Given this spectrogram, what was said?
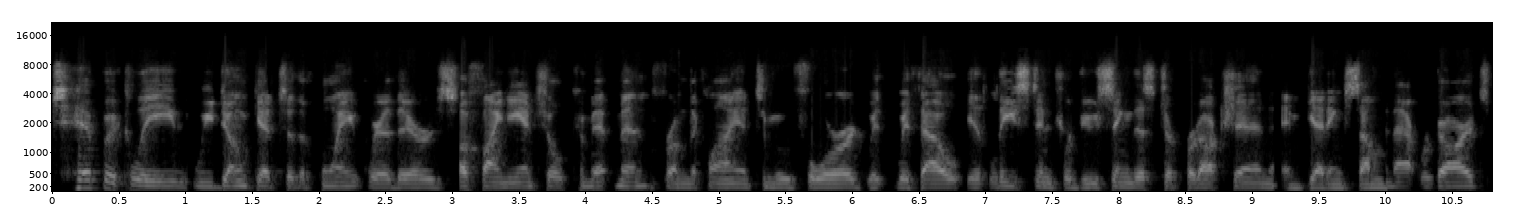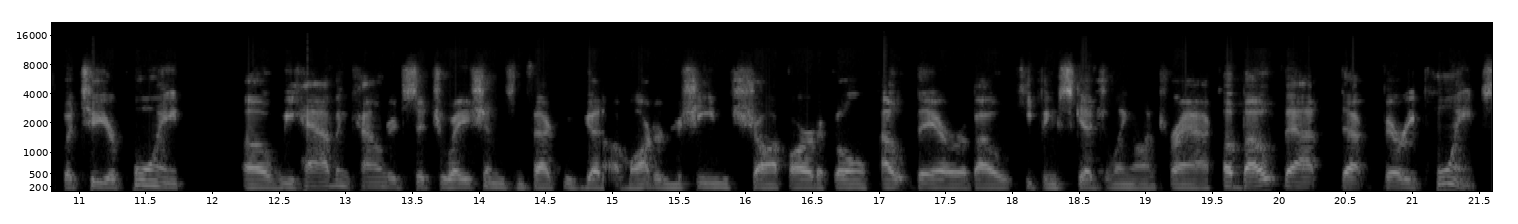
typically we don't get to the point where there's a financial commitment from the client to move forward with, without at least introducing this to production and getting some in that regards. But to your point, uh, we have encountered situations. In fact, we've got a modern machine shop article out there about keeping scheduling on track. About that that very point,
